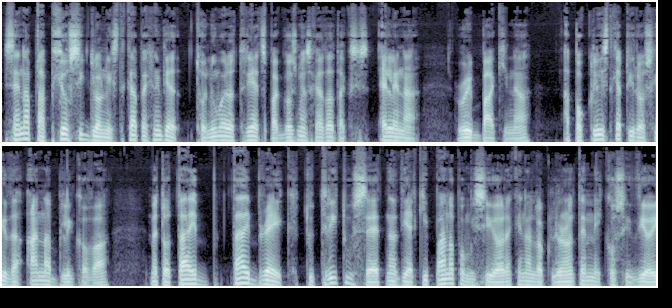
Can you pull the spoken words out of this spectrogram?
Σε ένα από τα πιο συγκλονιστικά παιχνίδια, το νούμερο 3 της παγκόσμιας κατάταξης, Έλενα Ριμπάκινα, αποκλείστηκε από τη Ρωσίδα Άννα Μπλίνκοβα με το tie, tie break του τρίτου σετ να διαρκεί πάνω από μισή ώρα και να ολοκληρώνεται με 22-20,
